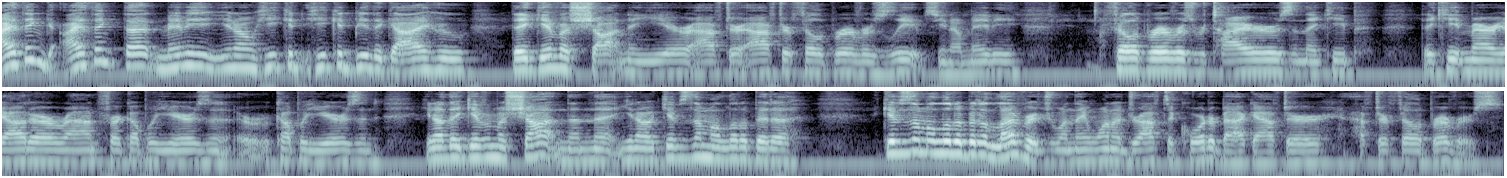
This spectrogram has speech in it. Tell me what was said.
I think I think that maybe you know he could he could be the guy who they give a shot in a year after after Philip Rivers leaves. You know, maybe Philip Rivers retires and they keep they keep Mariota around for a couple years uh, or a couple years, and you know they give him a shot, and then that you know it gives them a little bit of it gives them a little bit of leverage when they want to draft a quarterback after after Philip Rivers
